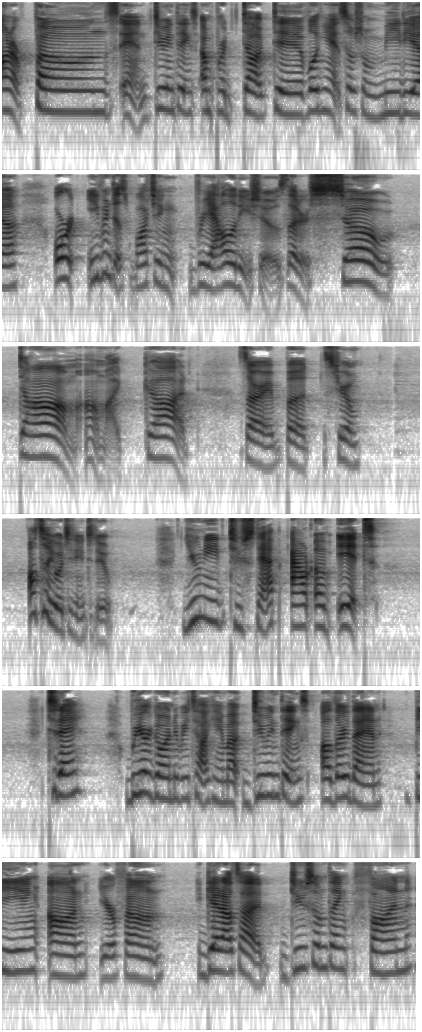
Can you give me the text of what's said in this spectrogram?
on our phones and doing things unproductive, looking at social media, or even just watching reality shows that are so dumb. Oh my god. Sorry, but it's true. I'll tell you what you need to do. You need to snap out of it. Today, we are going to be talking about doing things other than being on your phone. Get outside, do something fun,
